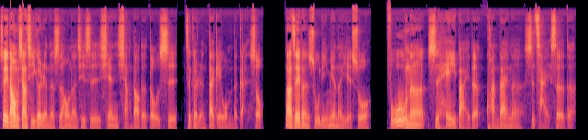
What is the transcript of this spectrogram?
所以，当我们想起一个人的时候呢，其实先想到的都是这个人带给我们的感受。那这本书里面呢，也说，服务呢是黑白的，款待呢是彩色的。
